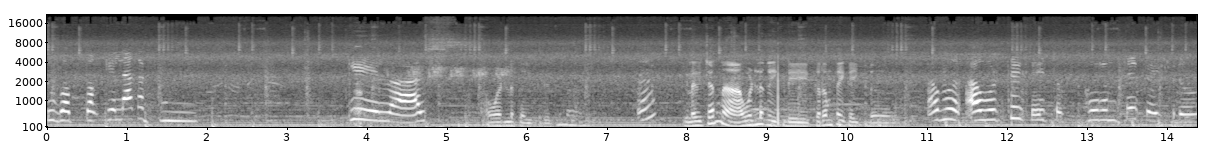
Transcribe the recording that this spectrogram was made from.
तू बाप्पा केला का तू? केलास आवडलं का इकडे तुला? हं? तिला विचार ना आवडलं का इकडे? करमताय का इकडं? आव- आवडते का इथं? करमते का इकडं?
